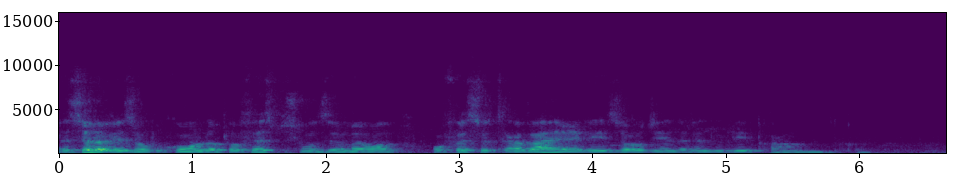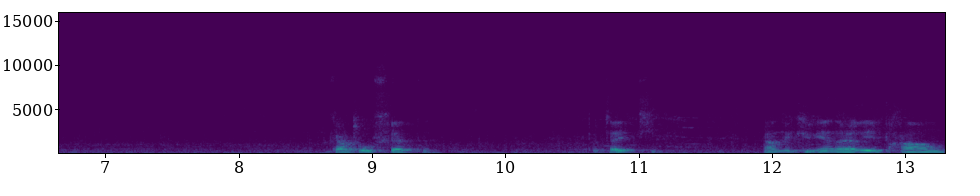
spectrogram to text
La seule raison pourquoi on ne l'a pas fait, c'est parce qu'on disait, mais on, fait ce travail et les autres viendraient nous les prendre. Quant au fait, peut-être qu'il y qui viendraient les prendre.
